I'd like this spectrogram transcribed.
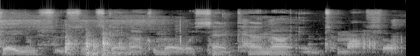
Jey Uso, Shinsuke Nakamura, Santana, and Tommaso.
